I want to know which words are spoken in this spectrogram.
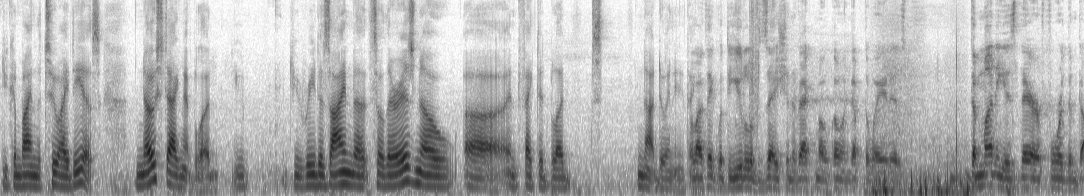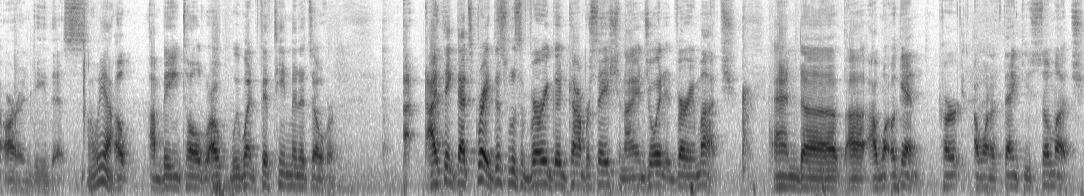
you combine the two ideas. No stagnant blood. You you redesign the so there is no uh, infected blood not doing anything. Well, I think with the utilization of ECMO going up the way it is, the money is there for them to R and D this. Oh, yeah. Oh, I'm being told. Oh, we went 15 minutes over. I, I think that's great. This was a very good conversation. I enjoyed it very much. And uh, uh, I want again, Curt, I want to thank you so much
